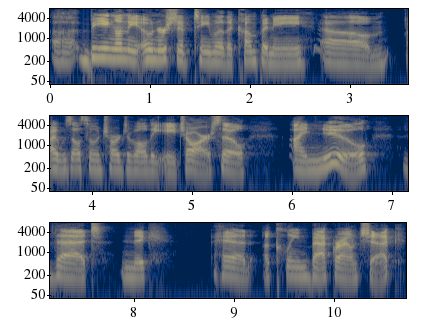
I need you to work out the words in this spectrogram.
Uh, being on the ownership team of the company, um, I was also in charge of all the HR. So I knew that Nick had a clean background check.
